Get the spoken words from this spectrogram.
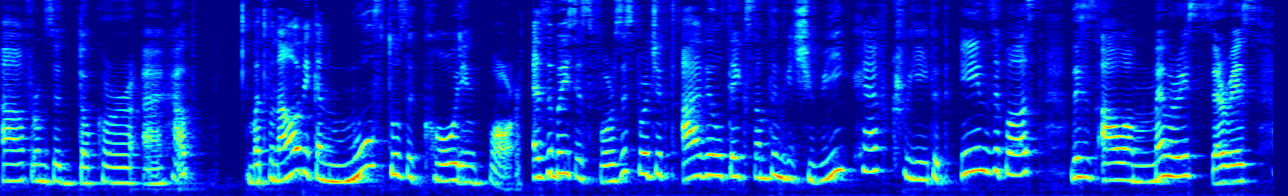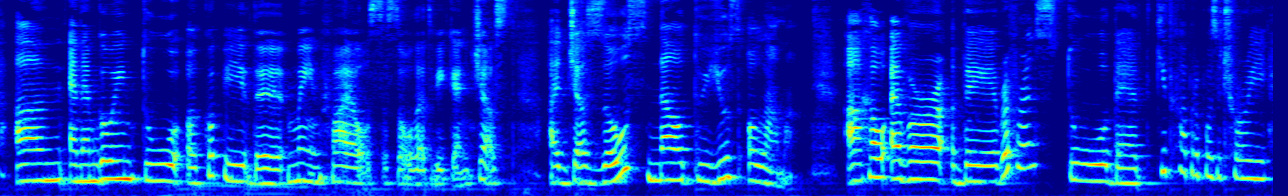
uh, from the Docker uh, hub. But for now, we can move to the coding part. As a basis for this project, I will take something which we have created in the past. This is our memory service, um, and I'm going to uh, copy the main files so that we can just adjust those now to use Ollama. Uh, however, the reference to that GitHub repository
